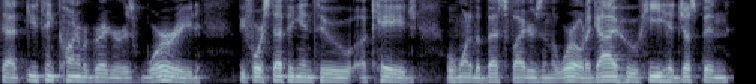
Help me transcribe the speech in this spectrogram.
That you think Conor McGregor is worried before stepping into a cage with one of the best fighters in the world, a guy who he had just been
